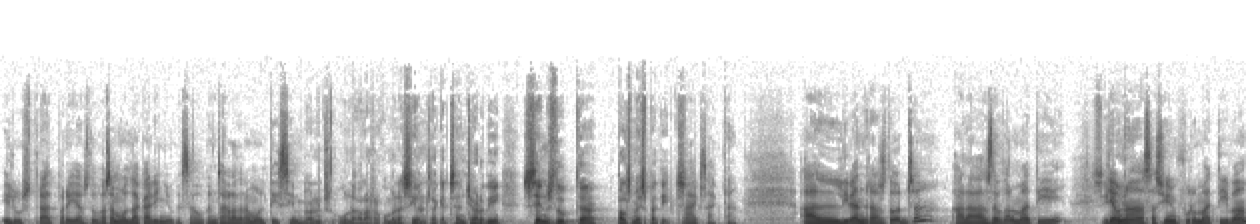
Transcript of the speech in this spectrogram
il·lustrat per elles dues amb molt de carinyo que segur que ens agradarà moltíssim. Doncs una de les recomanacions d'aquest Sant Jordi, sens dubte, pels més petits. Exacte. El divendres 12, a les 10 del matí, sí. hi ha una sessió informativa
